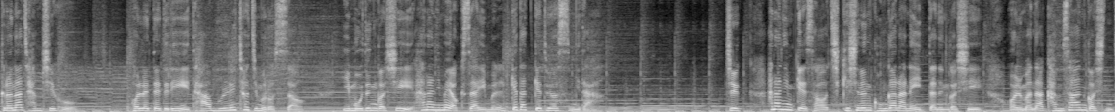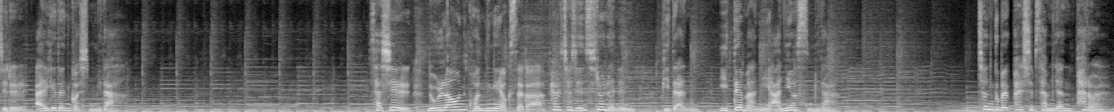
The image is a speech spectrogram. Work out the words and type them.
그러나 잠시 후 벌레떼들이 다 물리쳐짐으로써 이 모든 것이 하나님의 역사임을 깨닫게 되었습니다. 즉, 하나님께서 지키시는 공간 안에 있다는 것이 얼마나 감사한 것인지를 알게 된 것입니다. 사실 놀라운 권능의 역사가 펼쳐진 수련회는 비단 이때만이 아니었습니다. 1983년 8월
